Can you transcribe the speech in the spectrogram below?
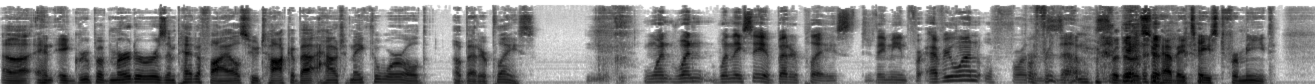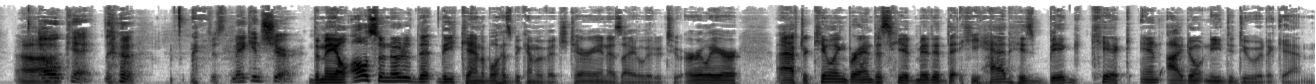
uh, and a group of murderers and pedophiles who talk about how to make the world a better place. When when when they say a better place, do they mean for everyone or for, for them. For those who have a taste for meat. Uh, okay. Just making sure. The Mail also noted that the cannibal has become a vegetarian, as I alluded to earlier. After killing Brandes, he admitted that he had his big kick and I don't need to do it again.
